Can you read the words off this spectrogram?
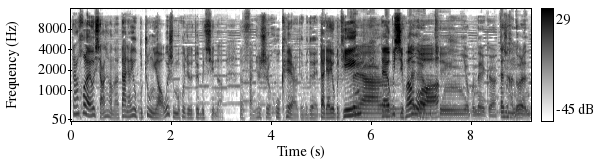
但是后来又想想呢，大家又不重要，为什么会觉得对不起呢？呃，反正是 who care，对不对？大家又不听，对啊，大家又不喜欢我不，听又不那个，但是很多人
